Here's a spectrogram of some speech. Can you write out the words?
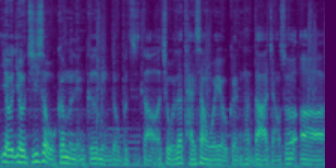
有有几首我根本连歌名都不知道，而且我在台上我也有跟他大家讲说，呃，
